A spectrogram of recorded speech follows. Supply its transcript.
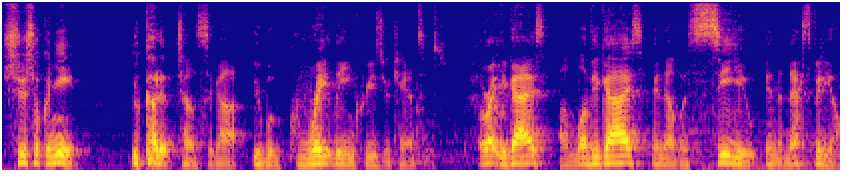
就職に受かるチャンスが it will greatly increase your chances. Alright you guys, I love you guys and I will see you in the next video.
